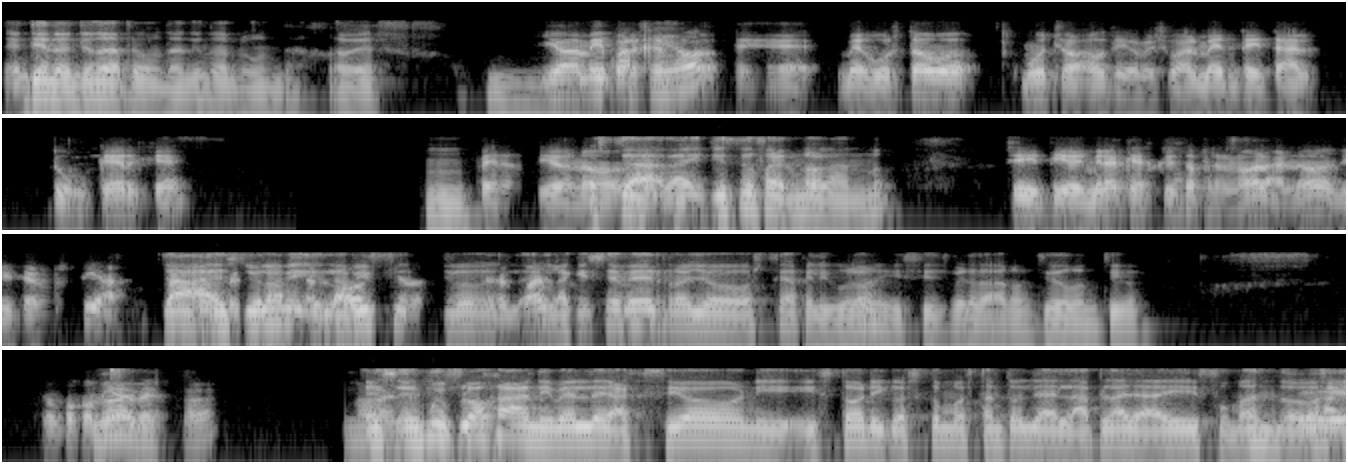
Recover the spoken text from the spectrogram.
Entiendo, entiendo la pregunta, entiendo la pregunta. A ver. Mm, Yo a mí, por ¿La ejemplo, eh, me gustó mucho audiovisualmente y tal Dunkerque, mm. pero, tío, no... Hostia, no- la de Christopher Nolan, ¿no? Sí, tío, y mira que es Christopher Nolan, ¿no? Dices, hostia... Ya, es- yo la vi, la vi, yo la, la quise ver rollo, hostia, peliculón, y sí, es verdad, coincido contigo. Un poco No la mierda. ¿eh? No la Es, es muy floja a nivel de acción y histórico, es como están todo el día en la playa ahí fumando, Sí, ahí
